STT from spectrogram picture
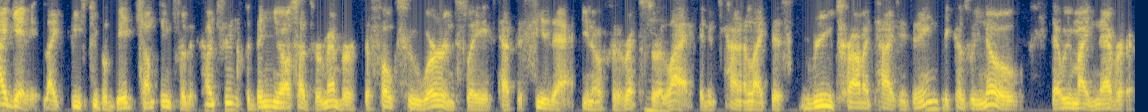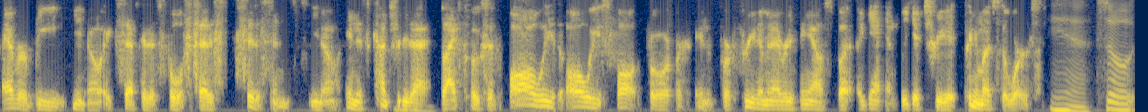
I get it. Like these people did something for the country, but then you also have to remember the folks who were enslaved have to see that, you know, for the rest of their life. And it's kind of like this re traumatizing thing because we know that we might never ever be, you know, accepted as full citizens, you know, in this country that black folks have always, always fought for and for freedom and everything else. But again, we get treated pretty much the worst. Yeah. So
